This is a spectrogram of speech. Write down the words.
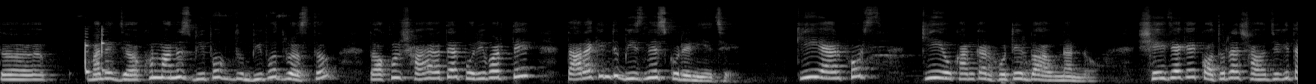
তো মানে যখন মানুষ বিপদ, বিপদগ্রস্ত, তখন সহায়তার পরিবর্তে তারা কিন্তু বিজনেস করে নিয়েছে। কি এয়ারফোর্স কি ওখানকার হোটেল বা অন্যান্য, সেই জায়গায় কতটা সহযোগিতা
